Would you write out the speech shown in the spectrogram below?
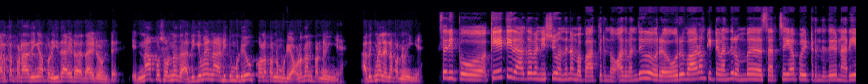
வருத்தப்படாதீங்க அப்புறம் இதாயிடும் இதாயிடும்ட்டு என்ன அப்போ சொன்னது? அதிகமா என்ன அடிக்க முடியும் கொலை பண்ண முடியும்? அவ்வளவுதான் பண்ணுவீங்க. அதுக்கு மேல என்ன பண்ணுவீங்க? சார் இப்போ கேடி ராகவன் இஷ்யூ வந்து நம்ம பார்த்திருந்தோம். அது வந்து ஒரு ஒரு வாரம் கிட்ட வந்து ரொம்ப சர்ச்சையா போயிட்டு இருந்தது. நிறைய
